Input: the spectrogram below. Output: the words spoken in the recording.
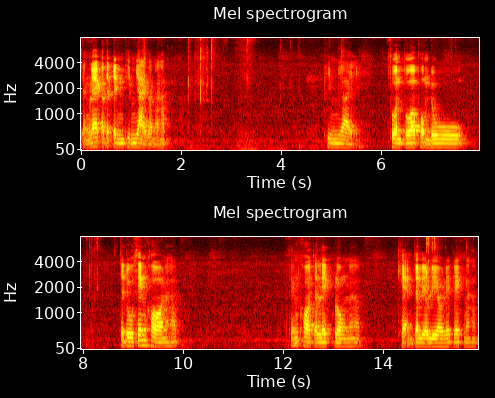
อย่างแรกก็จะเป็นพิมพ์ใหญ่ก่อนนะครับ พิมพ์ใหญ่ ส่วนตัวผมดู จะดูเส้นคอนะครับ เส้นคอจะเล็กลงนะครับ แขนจะเรียวๆเล็ก ๆนะครับ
